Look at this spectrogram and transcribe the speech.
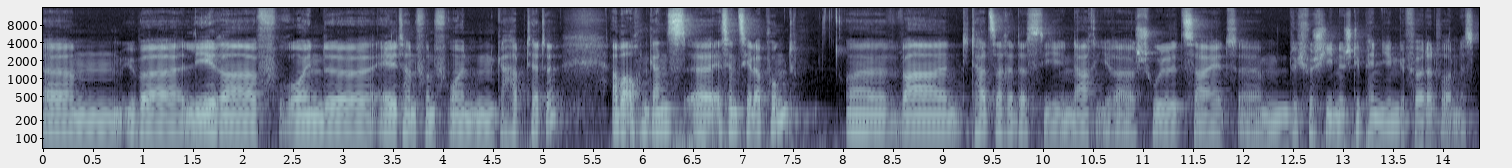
ähm, über Lehrer, Freunde, Eltern von Freunden gehabt hätte. Aber auch ein ganz äh, essentieller Punkt war die Tatsache, dass sie nach ihrer Schulzeit ähm, durch verschiedene Stipendien gefördert worden ist.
